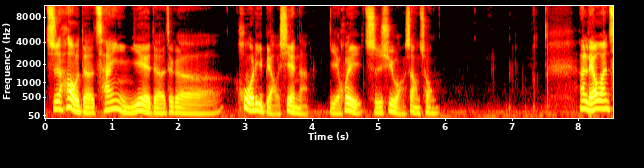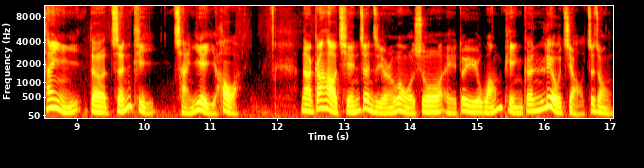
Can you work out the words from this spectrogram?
之后的餐饮业的这个获利表现呢、也会持续往上冲。那聊完餐饮的整体产业以后啊，那刚好前阵子有人问我说：“诶，对于王品跟六角这种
